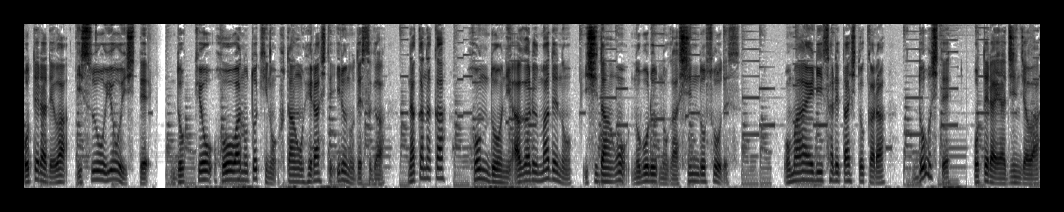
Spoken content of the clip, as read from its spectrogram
お寺では椅子を用意して独協法話の時の負担を減らしているのですがなかなか本堂に上がるまでの石段を登るのがしんどそうです。お参りされた人からどうしてお寺や神社は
